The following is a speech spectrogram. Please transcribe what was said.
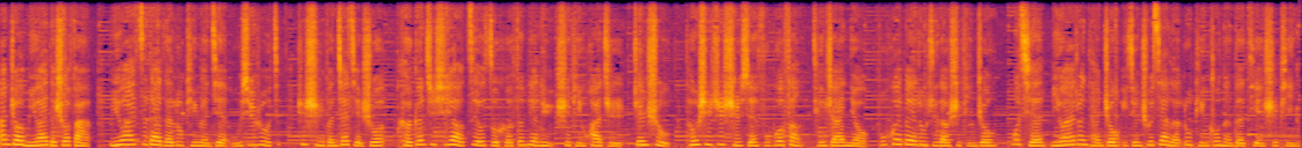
按照 MIUI 的说法，MIUI 自带的录屏软件无需 root，支持玩家解说，可根据需要自由组合分辨率、视频画质、帧数，同时支持悬浮播放、停止按钮，不会被录制到视频中。目前，MIUI 论坛中已经出现了录屏功能的体验视频。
